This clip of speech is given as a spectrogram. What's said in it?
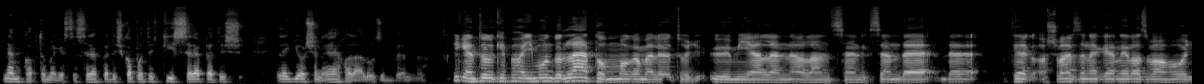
nem kapta meg ezt a szerepet, és kapott egy kis szerepet, és elég gyorsan elhalálozik benne. Igen, tulajdonképpen, ha így mondod, látom magam előtt, hogy ő milyen lenne a Lance Henriksen, de, de tényleg a Schwarzeneggernél az van, hogy,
